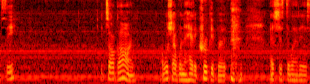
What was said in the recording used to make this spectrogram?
See? It's all gone. I wish I wouldn't have had it crooked, but that's just the way it is.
